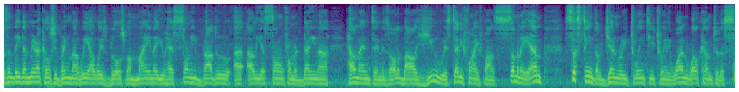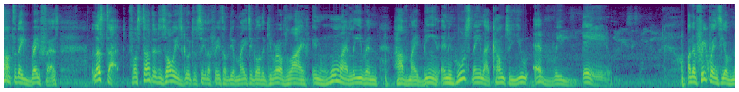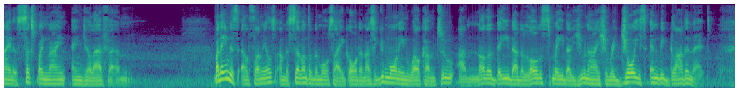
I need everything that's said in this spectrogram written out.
Yes, indeed, the miracles you bring my way always blows my mind. You have Sonny Badu uh, earlier song from a Dina Helmanton is all about you. It's 35 past 7 a.m. 16th of January 2021. Welcome to the Saturday breakfast. Let's start. For start, it is always good to seek the face of the Almighty God, the giver of life, in whom I live and have my being, and in whose name I come to you every day. On the frequency of 96.9 Angel FM. My name is El Samuels. I'm the servant of the Most High God, and I say good morning, welcome to another day that the Lord has made, that you and I should rejoice and be glad in it.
